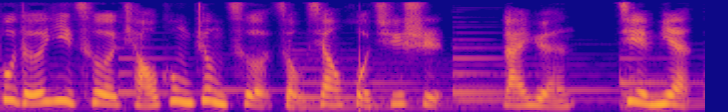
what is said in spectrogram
不得臆测调控政策走向或趋势。来源：界面。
